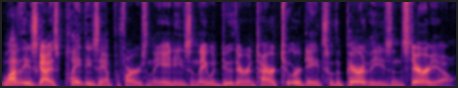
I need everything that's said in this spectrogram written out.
a lot of these guys played these amplifiers in the 80s and they would do their entire tour dates with a pair of these in stereo.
